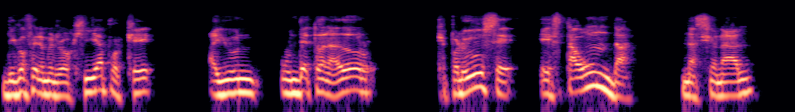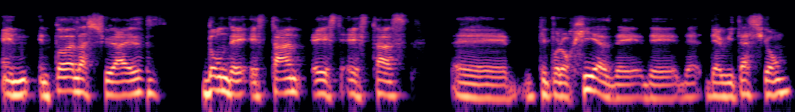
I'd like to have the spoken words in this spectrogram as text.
Digo fenomenología porque hay un, detonador que produce esta onda nacional en, todas las ciudades donde están estas eh, tipologías de, habitación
